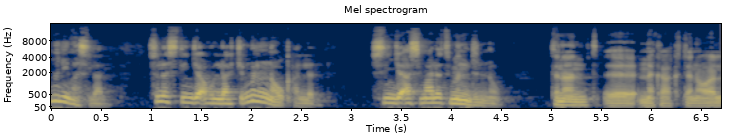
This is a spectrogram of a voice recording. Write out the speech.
ምን ይመስላል? ስለ ስቲንጃ ሁላችን ምን እናውቃለን? ስቲንጃስ ማለት ምንድን ነው? ትናንት ነካክተነዋል፣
